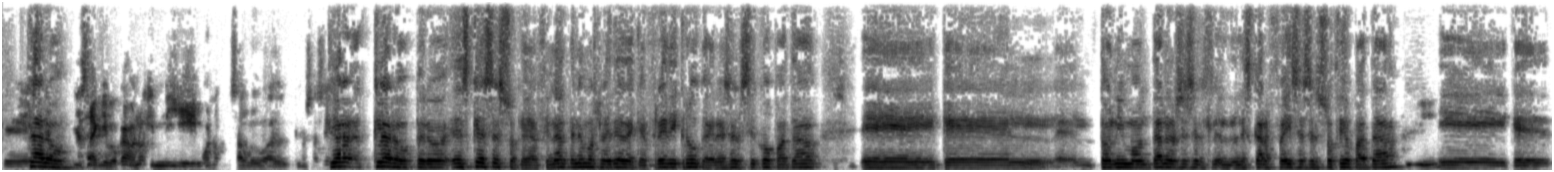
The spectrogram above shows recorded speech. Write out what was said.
que Claro. ya se ha equivocado, ¿no? Y, y, bueno, es algo igual que no es así. Claro, claro, pero es que es eso, que al final tenemos la idea de que Freddy Krueger es el psicópata, eh, que el, el Tony Montana es el, el Scarface es el sociópata y que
